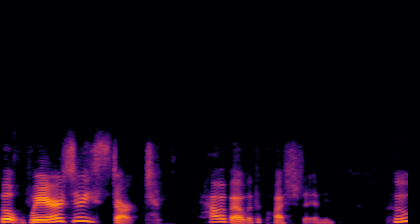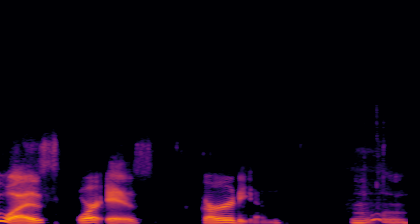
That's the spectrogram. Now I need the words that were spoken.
But where do we start? How about with the question Who was or is Guardian? Mm.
